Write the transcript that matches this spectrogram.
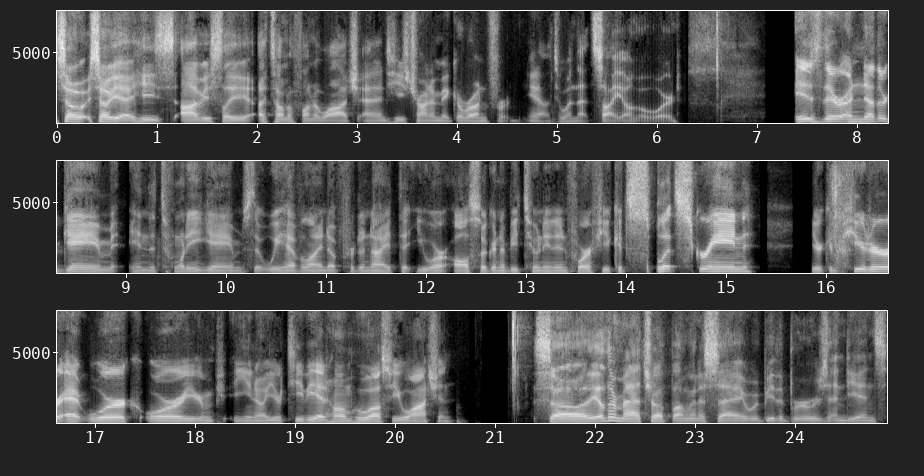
so, so yeah, he's obviously a ton of fun to watch and he's trying to make a run for, you know, to win that Cy Young award. Is there another game in the 20 games that we have lined up for tonight that you are also going to be tuning in for? If you could split screen your computer at work or your you know your TV at home, who else are you watching? So the other matchup I'm going to say would be the Brewers Indians.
